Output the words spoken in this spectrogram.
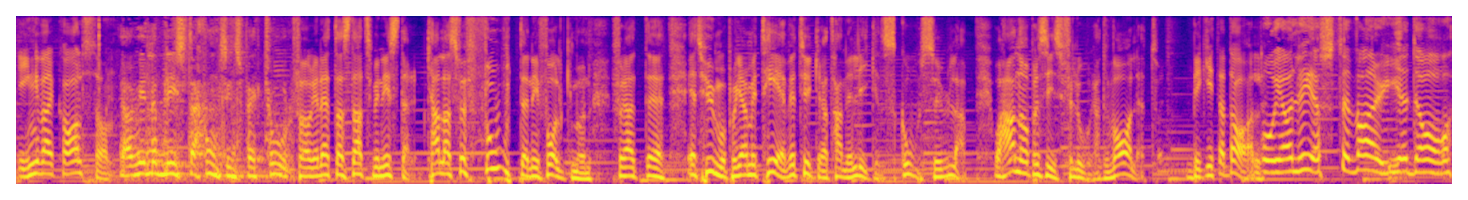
Ingvar Carlsson. Jag ville bli stationsinspektor. Före detta statsminister. Kallas för foten i folkmun för att eh, ett humorprogram i tv tycker att han är lik en skosula. Och han har precis förlorat valet. Birgitta Dahl. Och jag reste varje dag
